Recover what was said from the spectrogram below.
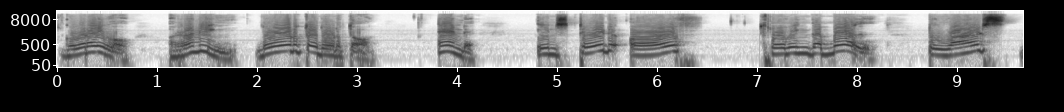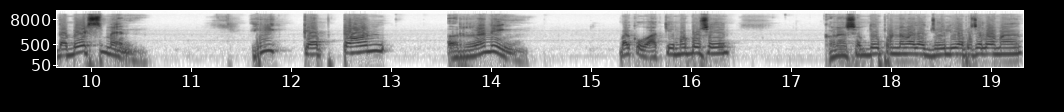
ગોવર આવ્યો રનિંગ દોડતો દોડતો and instead of throwing the ball towards the batsman. He kept on running. બાળકો, વાક્ય મોટું છે. ઘણા શબ્દો પણ નવા જોઈ લઈએ આપણે ચલોમાં.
